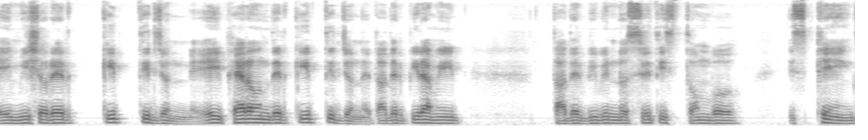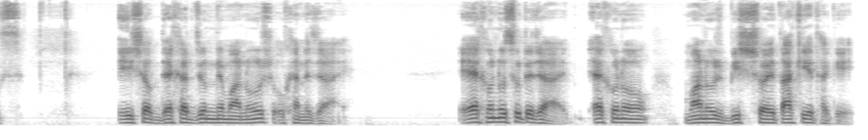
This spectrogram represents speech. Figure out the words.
এই মিশরের কীর্তির জন্যে, এই ফেরাউনদের কীর্তির জন্যে, তাদের পিরামিড তাদের বিভিন্ন স্মৃতিস্তম্ভ, স্ফিংস, এইসব দেখার জন্য মানুষ ওখানে যায়। এখনও ছুটে যায়, এখনও মানুষ বিস্ময়ে তাকিয়ে থাকে।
